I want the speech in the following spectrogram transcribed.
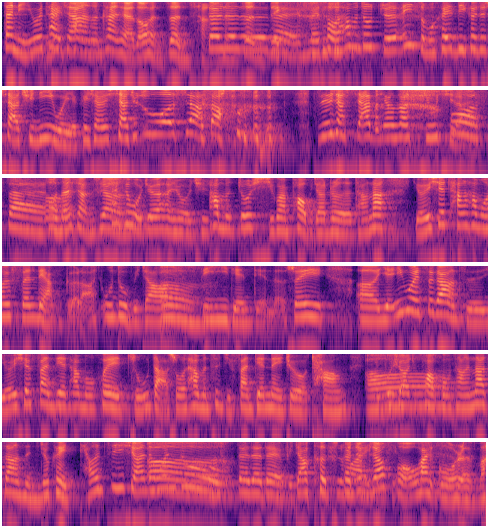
但你因为太其他烫人看起来都很正常，对对。对对对，没错，他们都觉得哎、怎么可以立刻就下去？你以为也可以下去，下去哇吓到，直接像瞎子一样这样揪起来。哇塞，好难想象。但是我觉得很有趣，他们都习惯泡比较热的汤。那有一些汤他们会分两个啦，温度比较嗯低一点点的，所以呃，也因为这个样子，有一些饭店他们会主打说他们自己饭店店内就有汤，你不需要去泡公汤。那这样子你就可以调自己喜欢的温度。对对对，比较克制化，感觉比较符合外国人嘛。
